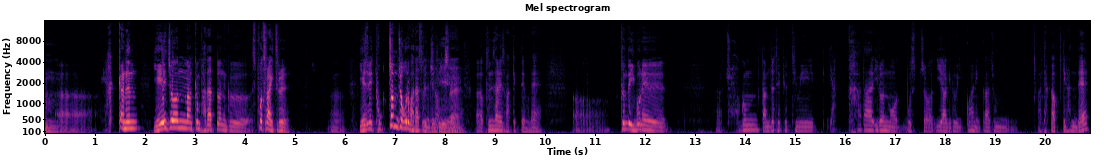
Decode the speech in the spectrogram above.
음. 어, 약간은 예전만큼 받았던 그 스포트라이트를 어, 예전에 독점적으로 받았었는데 그렇죠. 지금 예. 어, 분산해서 받기 때문에 어, 그런데 이번에 어, 조금 남자 대표팀이 약하다 이런 뭐 모습 저 이야기도 있고 하니까 좀 안타깝긴 한데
